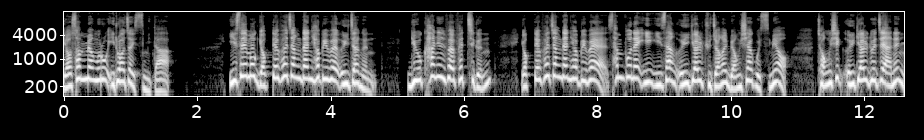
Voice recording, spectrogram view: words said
6명으로 이루어져 있습니다. 이세목 역대 회장단 협의회 의장은 뉴욕 한인회 회칙은 역대 회장단 협의회 3분의 2 이상 의결 규정을 명시하고 있으며 정식 의결되지 않은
